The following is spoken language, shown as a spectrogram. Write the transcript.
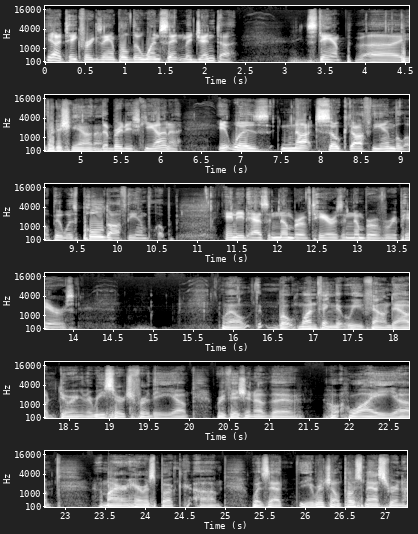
Yeah, take for example the one cent magenta stamp, uh, British Guiana. the British Guiana. It was not soaked off the envelope; it was pulled off the envelope, and it has a number of tears and number of repairs. Well, th- but one thing that we found out during the research for the uh, revision of the Hawaii uh, Meyer and Harris book um, was that the original postmaster in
